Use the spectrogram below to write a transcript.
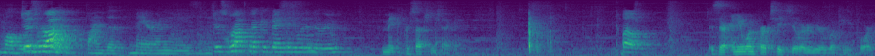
Well, but Does we're Rock- gonna find the mayor anyways. and Does Rock recognize anyone in the room? Make a perception check. Twelve. Is there anyone particular you're looking for?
